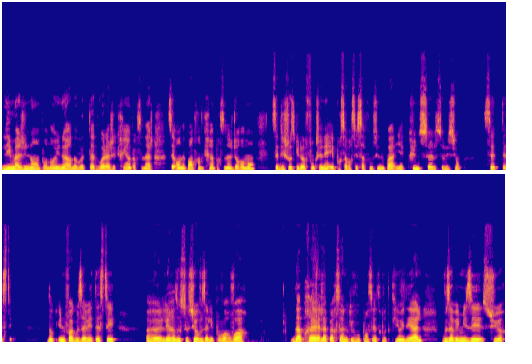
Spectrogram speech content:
l'imaginant pendant une heure dans votre tête. Voilà, j'ai créé un personnage. C'est, on n'est pas en train de créer un personnage de roman. C'est des choses qui doivent fonctionner. Et pour savoir si ça fonctionne ou pas, il n'y a qu'une seule solution, c'est de tester. Donc, une fois que vous avez testé euh, les réseaux sociaux, vous allez pouvoir voir, d'après la personne que vous pensez être votre client idéal, vous avez misé sur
